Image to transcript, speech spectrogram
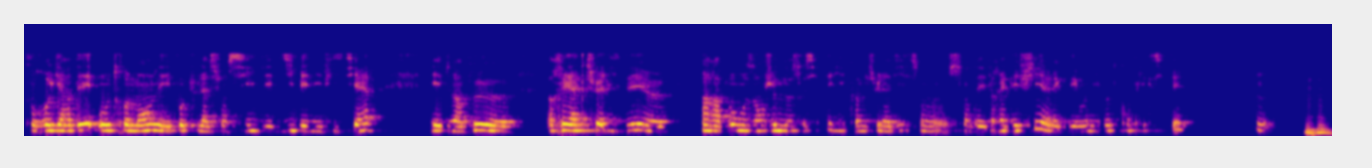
pour regarder autrement les populations cibles, les dix bénéficiaires, et de un peu euh, réactualiser euh, par rapport aux enjeux de nos sociétés qui, comme tu l'as dit, sont, sont, des vrais défis avec des hauts niveaux de complexité. Mm. Mmh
